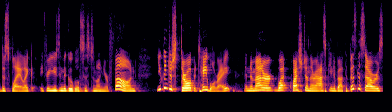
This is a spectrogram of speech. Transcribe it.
display, like if you're using the Google Assistant on your phone, you can just throw up a table, right? And no matter what question they're asking about the business hours,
